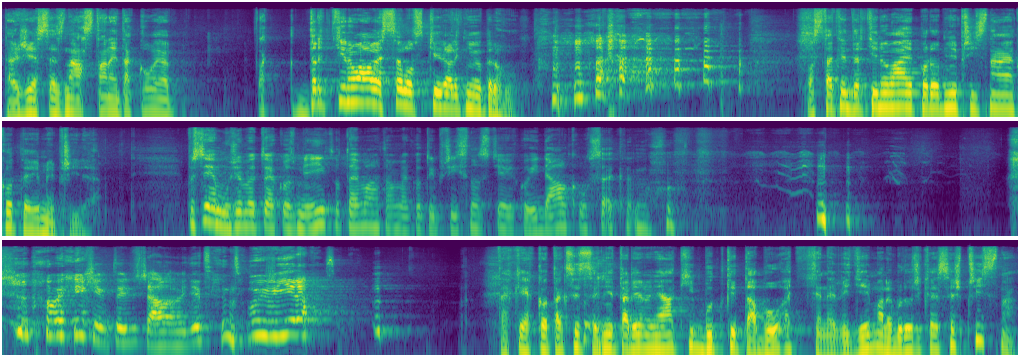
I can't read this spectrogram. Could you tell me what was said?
Takže se z nás stane takové tak drtinová veselosti realitního trhu. Ostatně drtinová je podobně přísná jako ty, mi přijde. Prostě můžeme to jako změnit, to téma, tam jako ty přísnosti, jako jít dál kousek, nebo... Abych jim teď přála vidět ten tvůj výraz. Tak jako tak si sedni tady do nějaký budky tabu, ať tě nevidím a nebudu říkat, že jsi přísná.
